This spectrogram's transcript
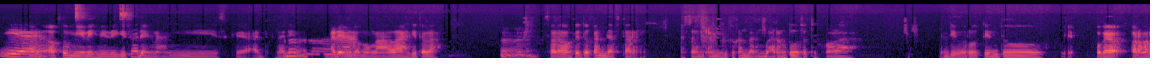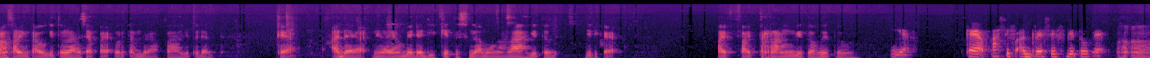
Iya. Yeah. waktu milih-milih gitu ada yang nangis, kayak ada, ada yang mm. ada yang nggak mau ngalah gitulah. Mm. Soalnya waktu itu kan daftar SNM gitu kan bareng-bareng tuh satu sekolah. Diurutin tuh, ya, pokoknya orang-orang saling tahu gitulah siapa urutan berapa gitu dan kayak ada nilai yang beda dikit terus nggak mau ngalah gitu. Jadi kayak fight fight perang gitu waktu itu. Iya. Kayak pasif agresif gitu kayak uh -uh.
